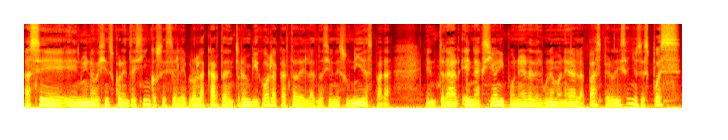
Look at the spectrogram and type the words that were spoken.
hace en 1945 se celebró la carta entró en vigor la carta de las Naciones Unidas para entrar en acción y poner de alguna manera la paz pero diez años después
